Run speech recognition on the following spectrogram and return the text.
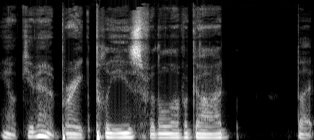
you know, give it a break, please, for the love of God. But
